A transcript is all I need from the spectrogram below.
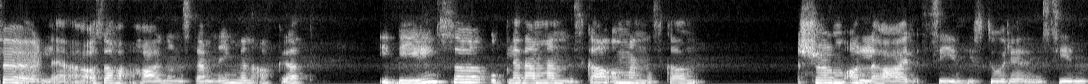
føler Altså har en annen stemning, men akkurat i bilen så opplevde jeg mennesker, og menneskene Selv om alle har sin historie, sin,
